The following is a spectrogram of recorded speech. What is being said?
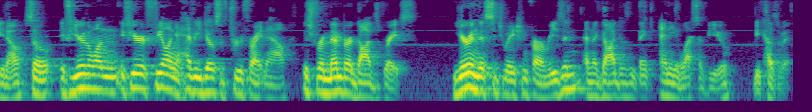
you know? So if you're the one, if you're feeling a heavy dose of truth right now, just remember God's grace. You're in this situation for a reason, and that God doesn't think any less of you because of it.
